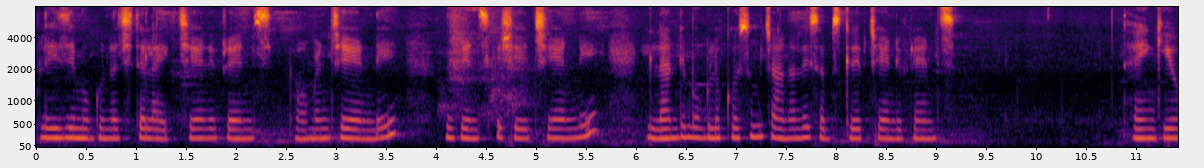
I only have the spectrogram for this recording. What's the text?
ప్లీజ్ ఈ ముగ్గు నచ్చితే లైక్ చేయండి ఫ్రెండ్స్ కామెంట్ చేయండి. మీ ఫ్రెండ్స్కి షేర్ చేయండి. ఇలాంటి ముగ్గుల కోసం ఛానల్ని సబ్స్క్రైబ్ చేయండి ఫ్రెండ్స్ థ్యాంక్ యూ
